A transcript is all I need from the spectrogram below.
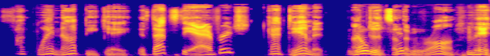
fuck, why not be gay? If that's the average, god damn it, I'm No doing something wrong, man.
